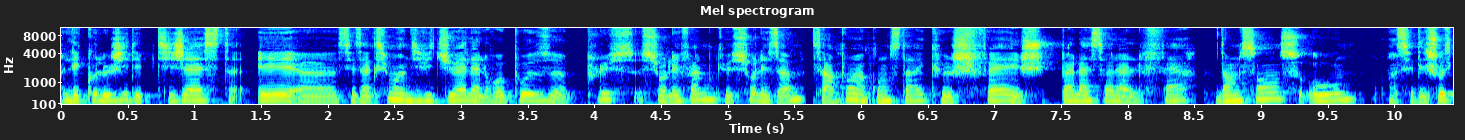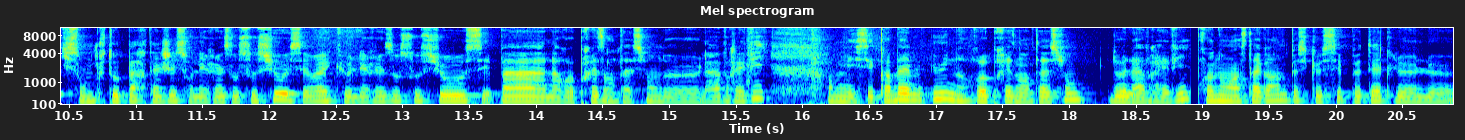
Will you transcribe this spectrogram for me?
l'écologie des petits gestes et euh, ces actions individuelles, elles reposent plus sur les femmes que sur les hommes, c'est un peu un constat que je fais et je suis pas la seule à le faire, dans le sens où c'est des choses qui sont plutôt partagées sur les réseaux sociaux et c'est vrai que les réseaux sociaux c'est pas la représentation de la vraie vie mais c'est quand même une représentation de la vraie vie prenons Instagram parce que c'est peut-être le,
